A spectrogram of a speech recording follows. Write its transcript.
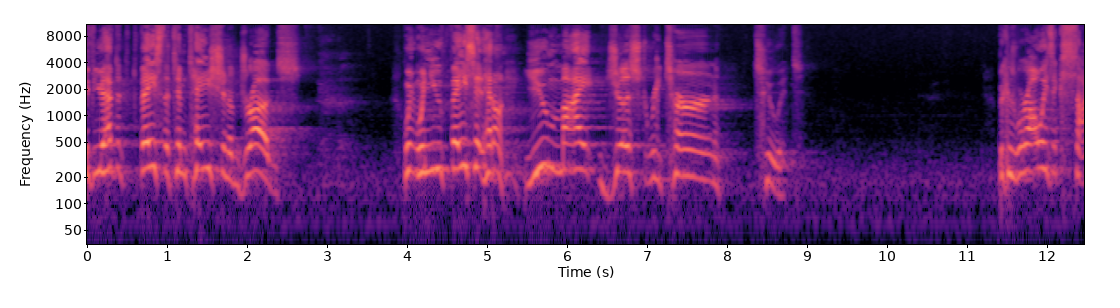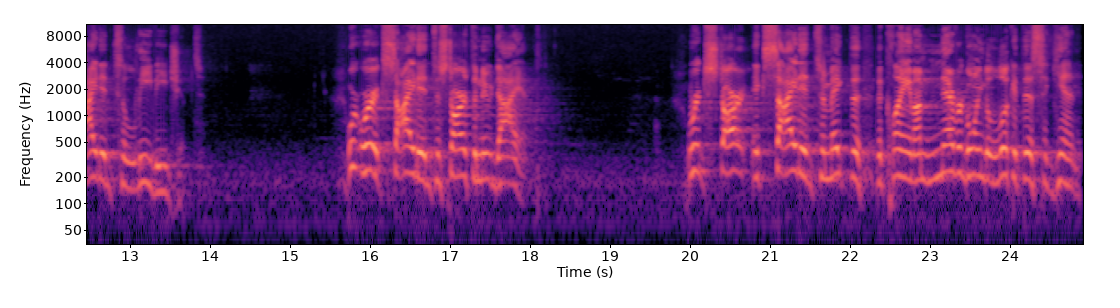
if you have to face the temptation of drugs, when, when you face it head on, you might just return to it. Because we're always excited to leave Egypt. We're, we're excited to start the new diet. We're start excited to make the, the claim, I'm never going to look at this again.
